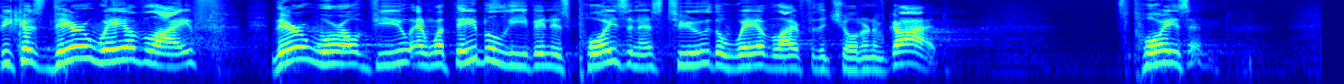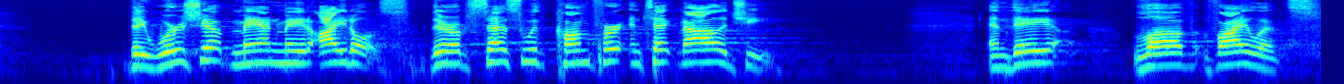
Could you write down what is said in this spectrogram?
Because their way of life, their worldview, and what they believe in is poisonous to the way of life for the children of God. It's poison. They worship man made idols. They're obsessed with comfort and technology. And they love violence.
